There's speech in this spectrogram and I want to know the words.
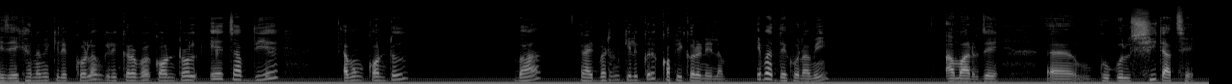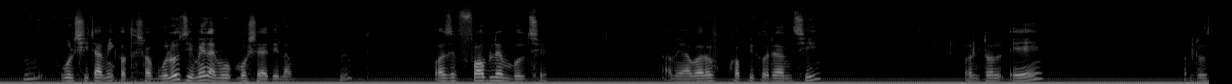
এই যে এখানে আমি ক্লিক করলাম ক্লিক করার পর কন্ট্রোল এ চাপ দিয়ে এবং কন্ট্রোল বা রাইট বাটন ক্লিক করে কপি করে নিলাম। এবার দেখুন আমি আমার যে গুগল শিট আছে গুগল শিট আমি কথা সবগুলো জিমেল আমি বসায় দিলাম ওয়াজ এ প্রবলেম বলছে? আমি আবারও কপি করে আনছি। কন্ট্রোল এ কন্ট্রোল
